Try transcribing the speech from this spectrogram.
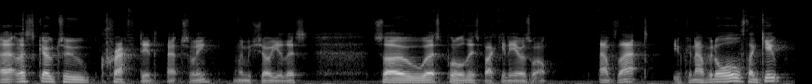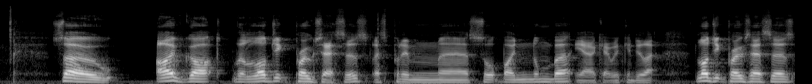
Uh, let's go to crafted actually. Let me show you this. So let's put all this back in here as well. Have that. You can have it all. Thank you. So I've got the logic processors. Let's put them uh, sort by number. Yeah, okay, we can do that. Logic processors,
